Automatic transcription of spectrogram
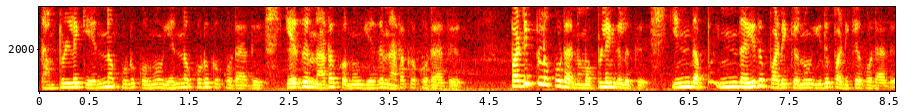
தன் பிள்ளைக்கு என்ன கொடுக்கணும் என்ன கொடுக்கக்கூடாது எது நடக்கணும் எது நடக்கக்கூடாது படிப்பில் கூட நம்ம பிள்ளைங்களுக்கு இந்த இந்த இது படிக்கணும் இது படிக்கக்கூடாது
